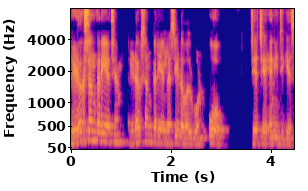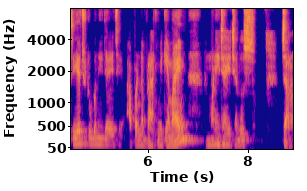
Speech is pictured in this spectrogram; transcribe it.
રિડક્શન કરીએ છીએ. રિડક્શન કરીએ એટલે સી ડબલ બોન્ડ ઓ જે છે એની જગ્યાએ સીએચ ટુ બની જાય છે. આપણને પ્રાથમિક એમાઇન મળી જાય છે દોસ્તો. ચાલો.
